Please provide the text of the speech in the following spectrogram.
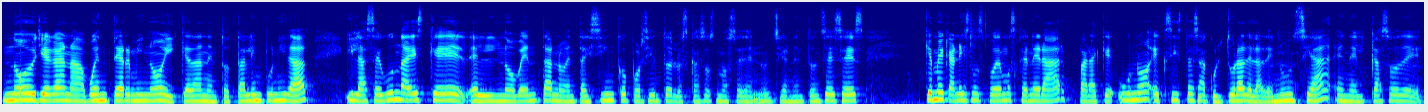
no llegan a buen término y quedan en total impunidad. Y la segunda es que el 90-95% de los casos no se denuncian. Entonces es qué mecanismos podemos generar para que uno exista esa cultura de la denuncia en el caso de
